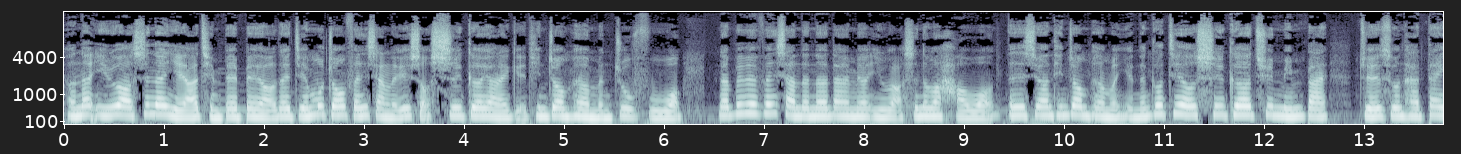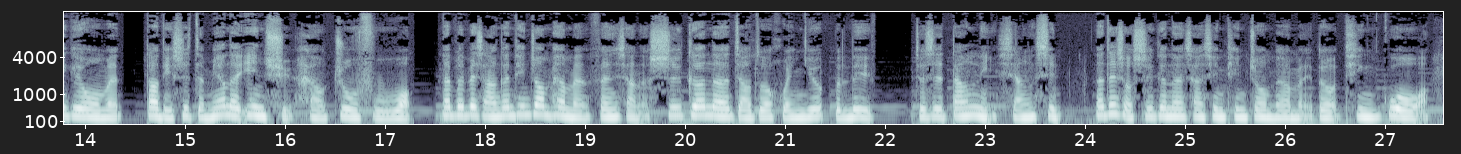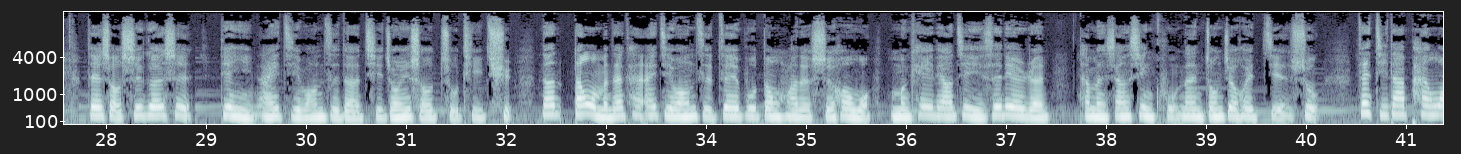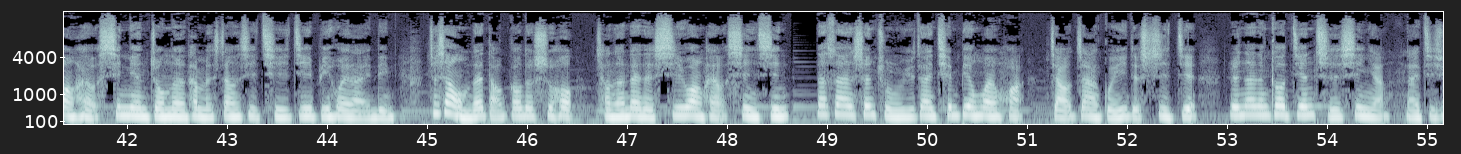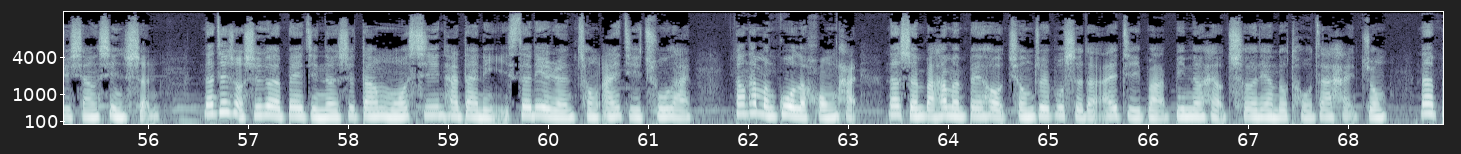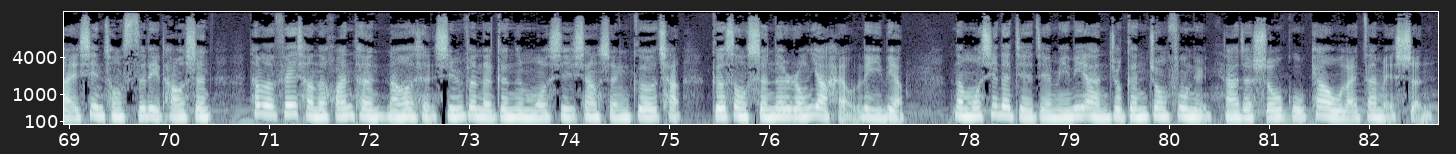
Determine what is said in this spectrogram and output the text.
好，那以如老师呢，也邀请贝贝哦，在节目中分享了一首诗歌，要来给听众朋友们祝福哦。那贝贝分享的呢，当然没有以如老师那么好哦，但是希望听众朋友们也能够借由诗歌去明白主耶稣他带给我们到底是怎么样的应许，还有祝福哦。那贝贝想要跟听众朋友们分享的诗歌呢，叫做《When You Believe》，就是当你相信。那这首诗歌呢，相信听众朋友们也都有听过哦。这首诗歌是电影《埃及王子》的其中一首主题曲。那当我们在看《埃及王子》这一部动画的时候，我我们可以了解以色列人他们相信苦难终究会结束，在极大盼望还有信念中呢，他们相信奇迹必会来临。就像我们在祷告的时候，常常带着希望还有信心。那虽然身处于在千变万化、狡诈诡异的世界。仍然能够坚持信仰来继续相信神。那这首诗歌的背景呢，是当摩西他带领以色列人从埃及出来，当他们过了红海，那神把他们背后穷追不舍的埃及把兵呢，还有车辆都投在海中。那百姓从死里逃生，他们非常的欢腾，然后很兴奋的跟着摩西向神歌唱，歌颂神的荣耀还有力量。那摩西的姐姐米利暗就跟众妇女拿着手鼓跳舞来赞美神。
